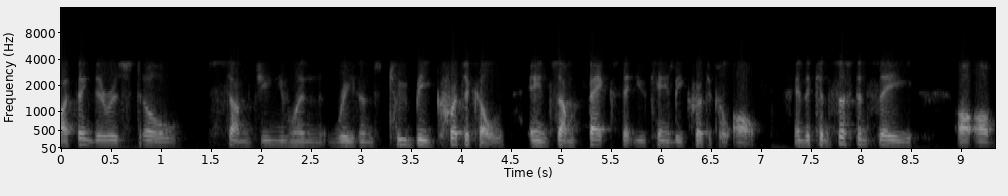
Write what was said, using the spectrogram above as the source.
I think there is still some genuine reasons to be critical and some facts that you can be critical of, and the consistency of, of,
